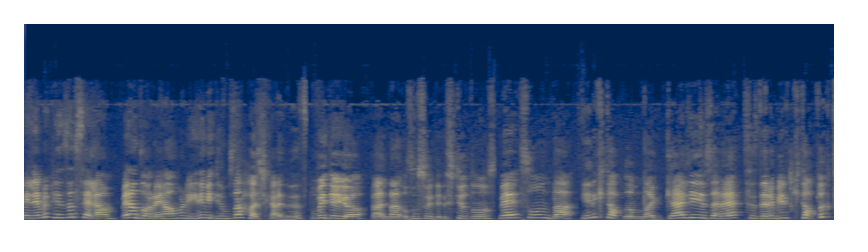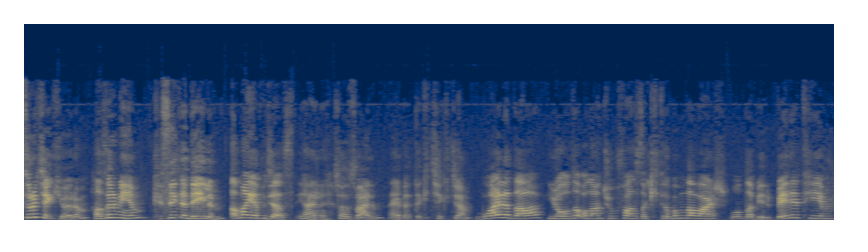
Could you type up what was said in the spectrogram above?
Benim hepinize selam. Ben Adora Yağmur yeni videomuza hoş geldiniz. Bu videoyu benden uzun süredir istiyordunuz ve sonunda yeni kitaplığımda geldiği üzere sizlere bir kitaplık turu çekiyorum. Hazır mıyım? Kesinlikle değilim ama yapacağız. Yani söz verdim. Elbette ki çekeceğim. Bu arada yolda olan çok fazla kitabım da var. Bunu da bir belirteyim.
